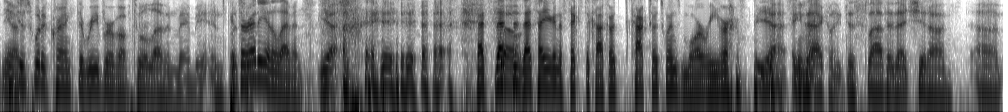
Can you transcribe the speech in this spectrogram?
He know, just would have cranked the reverb up to eleven, maybe, and put it's some- already at 11. yeah. That's that's So- that's how you're going to fix the Cocteau, Cocteau Twins. More reverb. Yeah, Doesn't like- exactly. Just slather that shit on. Um,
